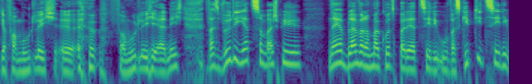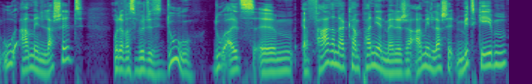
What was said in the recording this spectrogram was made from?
Ja, vermutlich, äh, vermutlich eher nicht. Was würde jetzt zum Beispiel, naja, bleiben wir noch mal kurz bei der CDU. Was gibt die CDU Armin Laschet? Oder was würdest du, du als ähm, erfahrener Kampagnenmanager Armin Laschet mitgeben,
